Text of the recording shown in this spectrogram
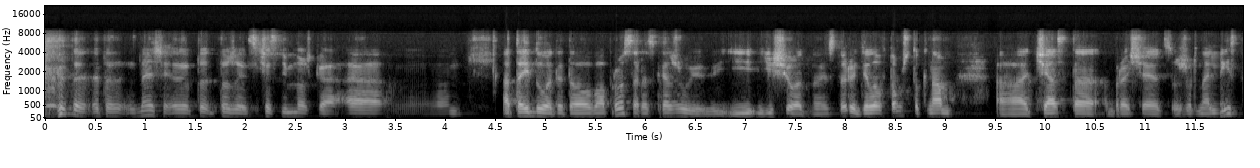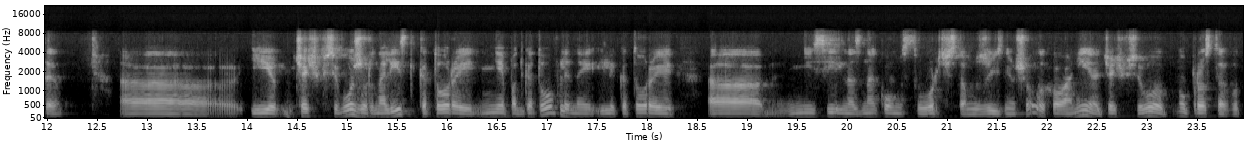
это, это знаешь, это тоже сейчас немножко э, отойду от этого вопроса, расскажу и еще одну историю. Дело в том, что к нам э, часто обращаются журналисты, и чаще всего журналист, который не подготовленный или который э, не сильно знаком с творчеством, с жизнью Шолохова, они чаще всего, ну, просто вот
